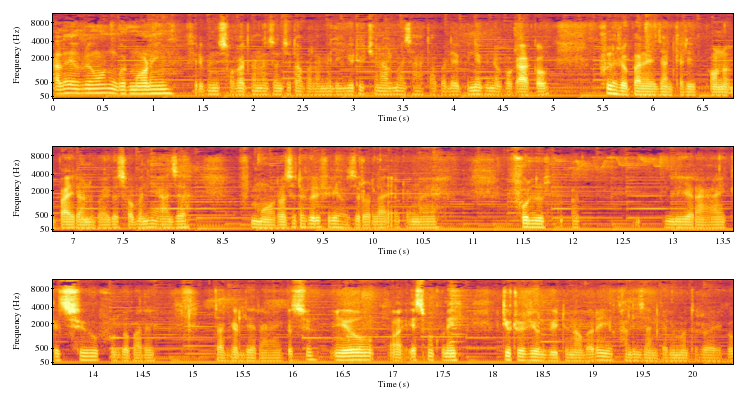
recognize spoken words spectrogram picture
हेलो एभ्री वान गुड मर्निङ फेरि पनि स्वागत गर्न चाहन्छु तपाईँलाई मेरो युट्युब च्यानलमा जहाँ तपाईँले भिन्न भिन्न प्रकारको फुलहरू बारे जानकारी पाउनु पाइरहनु भएको छ भने आज म रचेटाखेरि फेरि हजुरहरूलाई एउटा नयाँ फुल लिएर आएको छु फुलको बारे जानकारी लिएर आएको छु। यो यसमा कुनै ट्युटोरियल भिडियो नभएर यो खालि जानकारी मात्र रहेको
